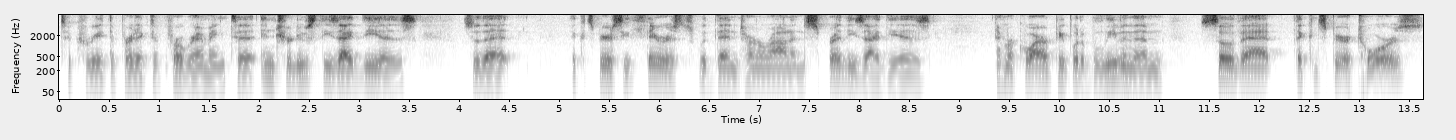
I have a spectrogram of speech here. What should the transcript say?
to create the predictive programming to introduce these ideas so that the conspiracy theorists would then turn around and spread these ideas and require people to believe in them so that the conspirators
